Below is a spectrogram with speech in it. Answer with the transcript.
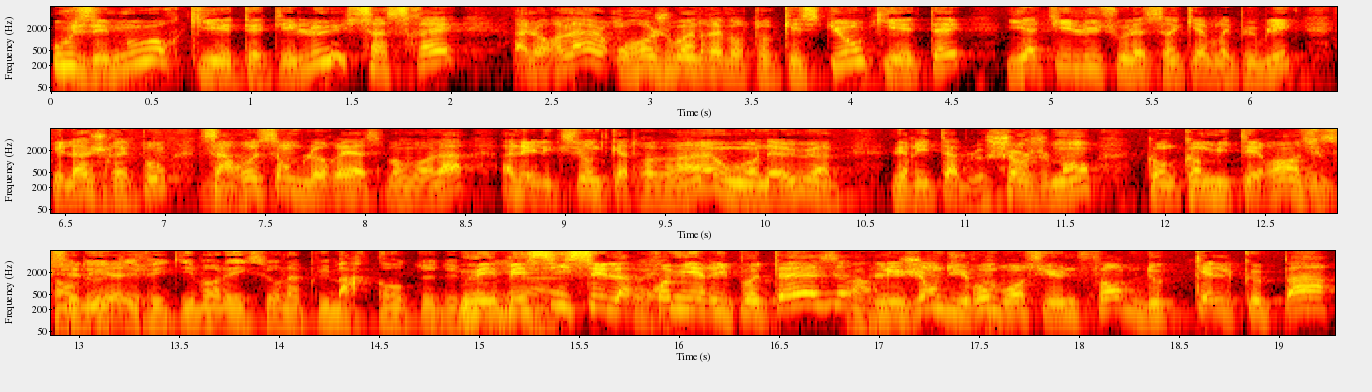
ou Zemmour qui était élu, ça serait. Alors là, on rejoindrait votre question qui était y a-t-il eu sous la Ve République? Et là, je réponds ça ressemblerait à ce moment-là à l'élection de 81 où on a eu un véritable changement quand, quand Mitterrand a C'est sans succédé doute à effectivement l'élection la plus marquante depuis. mais, mais euh, si c'est la ouais. première hypothèse, Ah. les gens diront bon, s'il y a une forme de quelque part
